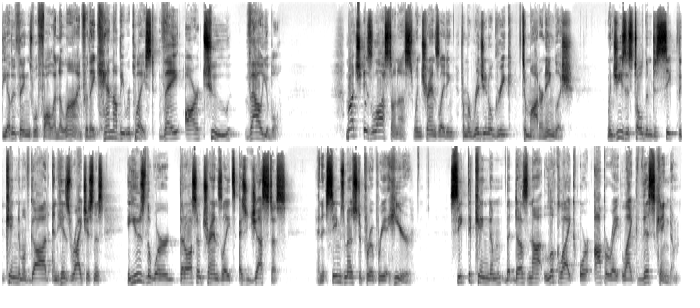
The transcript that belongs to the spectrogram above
the other things will fall into line, for they cannot be replaced. They are too valuable. Much is lost on us when translating from original Greek to modern English. When Jesus told them to seek the kingdom of God and his righteousness, he used the word that also translates as justice, and it seems most appropriate here. Seek the kingdom that does not look like or operate like this kingdom.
